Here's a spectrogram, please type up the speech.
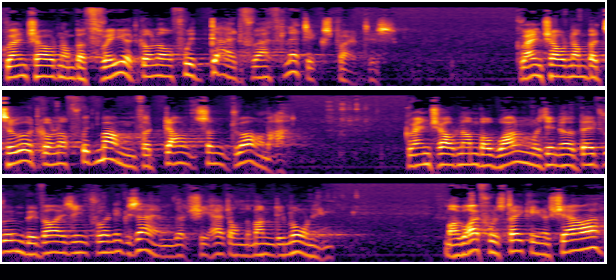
grandchild number three had gone off with dad for athletics practice. Grandchild number two had gone off with mum for dance and drama. Grandchild number one was in her bedroom revising for an exam that she had on the Monday morning. My wife was taking a shower,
